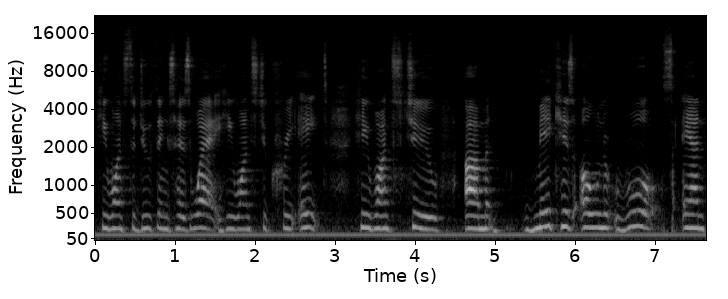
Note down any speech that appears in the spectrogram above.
He wants to do things his way. He wants to create. He wants to um, make his own rules. And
